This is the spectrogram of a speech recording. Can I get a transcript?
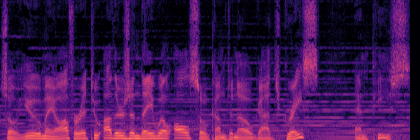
so you may offer it to others and they will also come to know God's grace and peace.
